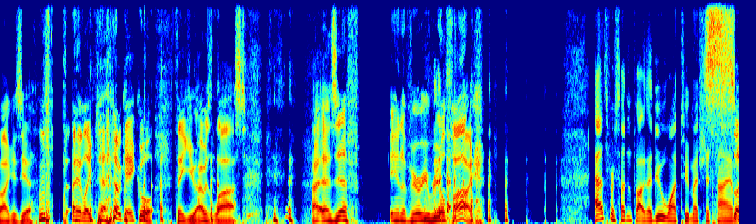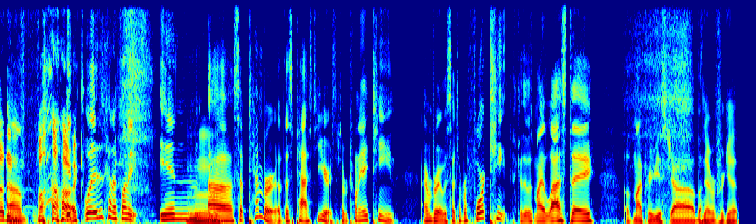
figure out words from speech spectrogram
Fog is yeah. I like that. Okay, cool. Thank you. I was lost, I, as if in a very real fog. As for sudden fog, I do want to mention a time. Sudden um, fog. it, well, it is kind of funny. In Mm. uh, September of this past year, September 2018, I remember it was September 14th because it was my last day of my previous job. Never forget.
